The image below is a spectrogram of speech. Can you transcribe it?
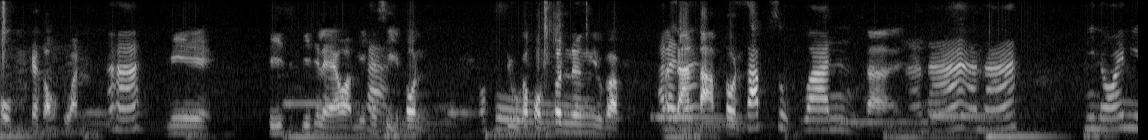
ผมแค่สองสวน อะฮะ มีปีปีที่แล้วอะมีแค่ค่ะ สี่ต้นโอ้โหอยู่กับผมต้นหนึ่งอยู่กับอะไรอาจารย์นะสามต้นทรัพย์สุวรรณใช่อ่านะอ่านะ มีน้อยมี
